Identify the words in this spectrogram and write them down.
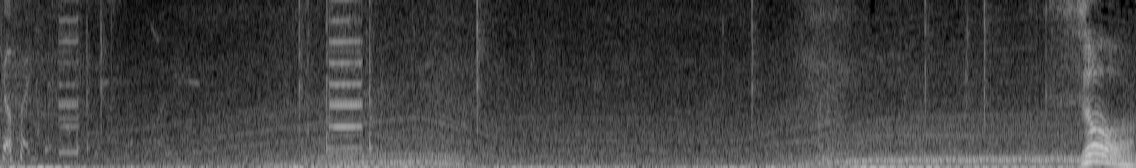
Ich hoffe, So.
